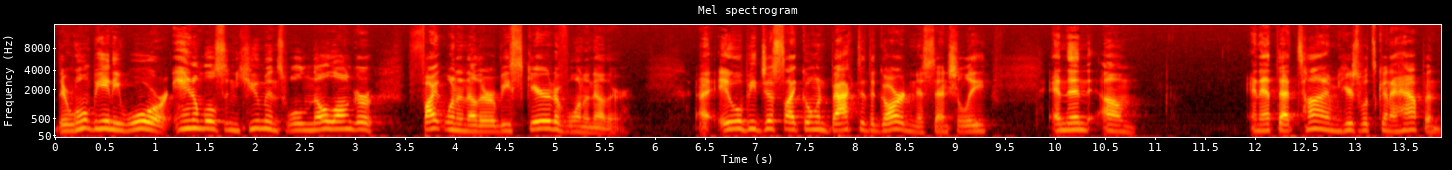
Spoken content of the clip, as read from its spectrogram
There won't be any war. Animals and humans will no longer fight one another or be scared of one another. Uh, it will be just like going back to the garden, essentially. And then, um, and at that time, here's what's going to happen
